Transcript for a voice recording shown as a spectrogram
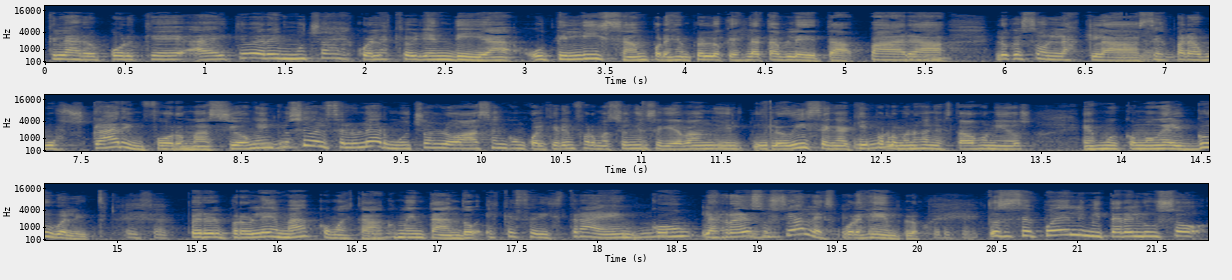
Claro, porque hay que ver, hay muchas escuelas que hoy en día utilizan, por ejemplo, lo que es la tableta para lo que son las clases, para buscar información, inclusive el celular. Muchos lo hacen con cualquier información, enseguida van y, lo dicen. Aquí, por lo menos en Estados Unidos, es muy común el Google It. Pero el problema, como estabas comentando, es que se distraen con las redes sociales, por ejemplo. Entonces, se puede limitar el uso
